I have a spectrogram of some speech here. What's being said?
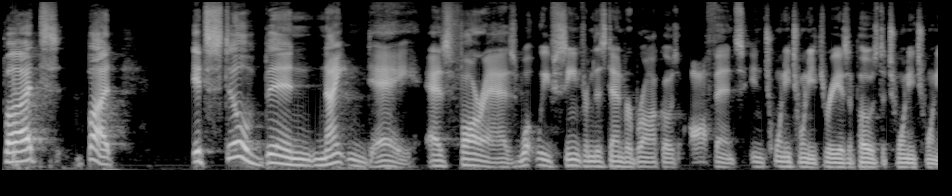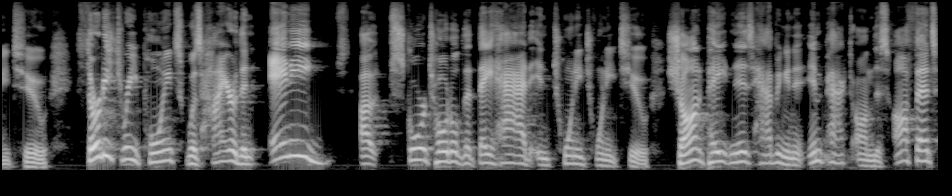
But but it's still been night and day as far as what we've seen from this Denver Broncos offense in 2023 as opposed to 2022. 33 points was higher than any uh, score total that they had in 2022. Sean Payton is having an impact on this offense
